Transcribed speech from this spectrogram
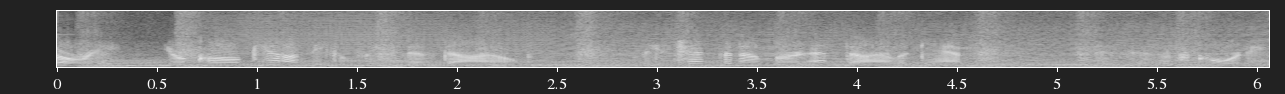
sorry. Your call cannot be completed as dialed. Please check the number and dial again. This is a recording.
